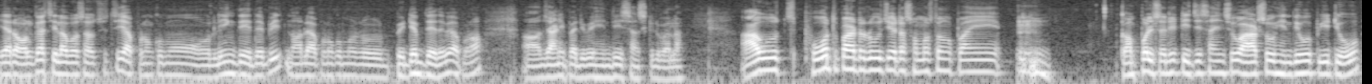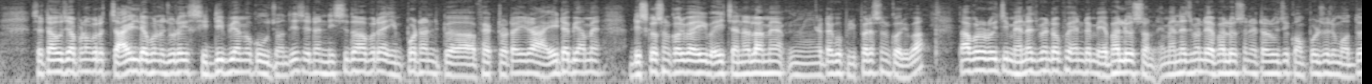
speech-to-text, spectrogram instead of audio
य अलगा सिबस आपणको म लिङ्कदेबि नले पिडिएफ दिदेबि आउनु जाने पारे हिन्दी वाला आउ फोर्थ पारा समस्या কম্পলসরি টিজি সাইন্স হো আর্টস হো হিন্দি হো পিটি হো সেটা হচ্ছে আপনার চাইল্ড ডেভেলপমেন্ট যেটা সিডিপি আমি কৌন সেটা নিশ্চিত ভাবে ইম্পর্টাট ফ্যাক্টরটা এটা এইটা বি আমি ডিসকসন করা এই চ্যানেল আমি এটা প্রিপারেসন করা তাপরে রয়েছে management of and evaluation management evaluation এটা রয়েছে কম্পলসরি মধ্যে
